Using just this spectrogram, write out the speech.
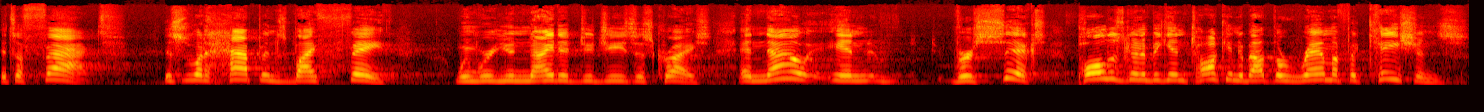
It's a fact. This is what happens by faith when we're united to Jesus Christ. And now in verse 6, Paul is going to begin talking about the ramifications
